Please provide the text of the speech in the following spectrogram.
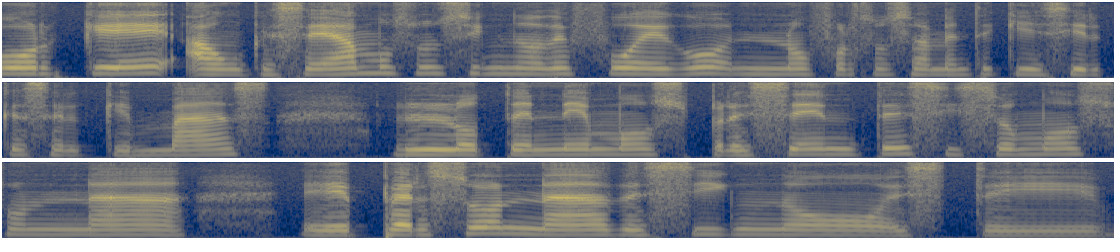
porque aunque seamos un signo de fuego, no forzosamente quiere decir que es el que más lo tenemos presente. Si somos una eh, persona de signo este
